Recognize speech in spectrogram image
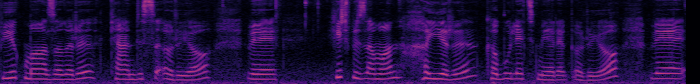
büyük mağazaları kendisi arıyor ve hiçbir zaman hayırı kabul etmeyerek arıyor ve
